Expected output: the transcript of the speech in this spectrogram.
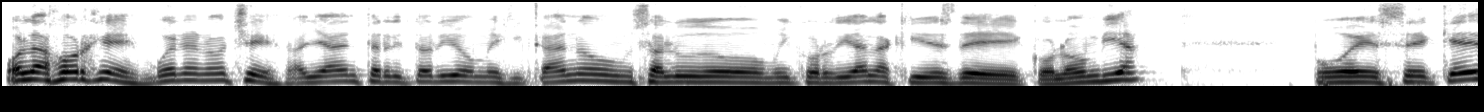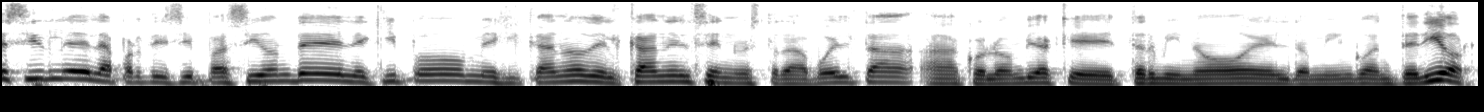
Hola Jorge, buena noche. Allá en territorio mexicano, un saludo muy cordial aquí desde Colombia. Pues, eh, ¿qué decirle de la participación del equipo mexicano del Canels en nuestra vuelta a Colombia que terminó el domingo anterior?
